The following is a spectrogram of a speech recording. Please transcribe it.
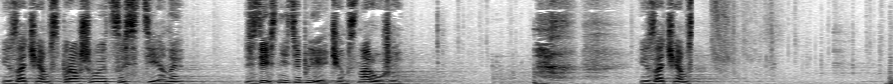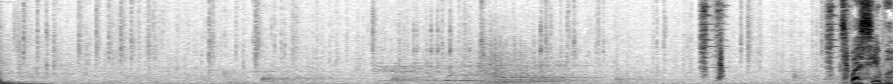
И зачем, спрашивается, стены? Здесь не теплее, чем снаружи. И зачем... Спасибо,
